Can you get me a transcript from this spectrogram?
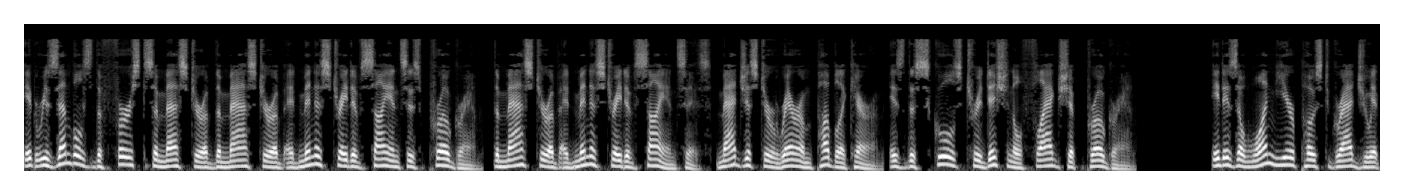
It resembles the first semester of the Master of Administrative Sciences program. The Master of Administrative Sciences, Magister Rerum Publicarum, is the school's traditional flagship program. It is a one-year postgraduate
